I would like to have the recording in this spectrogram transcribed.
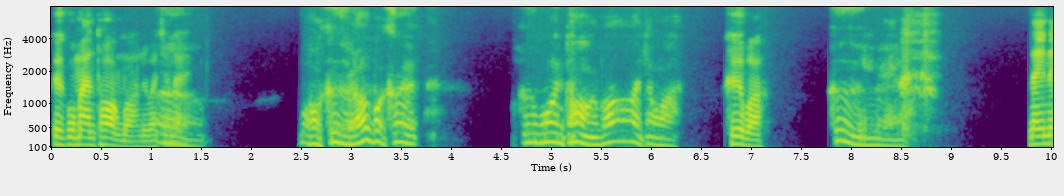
คือกุมารทองบอกหรือว่าเอจังอไรบอกคือเราบอกคือ คือมวนท้องเพราะจังหวะคือบอกคืออยู่แล้วในใน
